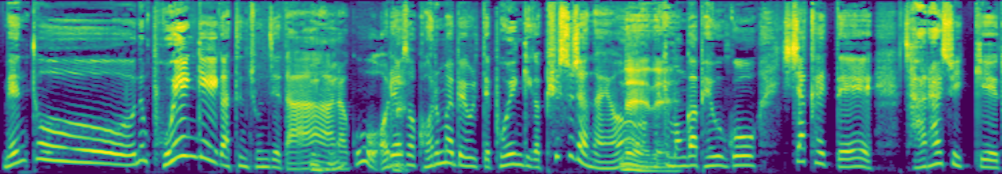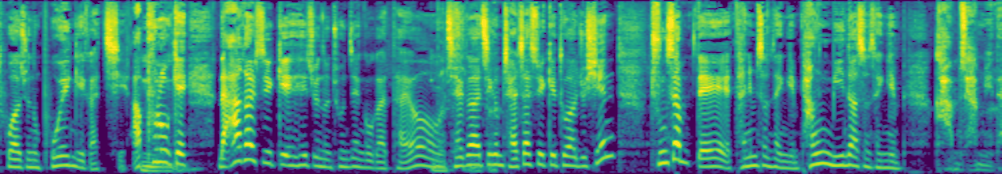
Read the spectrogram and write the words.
멘토는 보행기 같은 존재다라고 어려서 걸음마 배울 때 보행기가 필수잖아요. 네, 그렇게 네. 뭔가 배우고 시작할 때 잘 할 수 있게 도와주는 보행기 같이 앞으로 이렇게 나아갈 수 있게 해주는 존재인 것 같아요. 음. 맞습니다. 제가 지금 잘 살 수 있게 도와주신 중3 때 담임 선생님 박미나 선생님 감사합니다.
